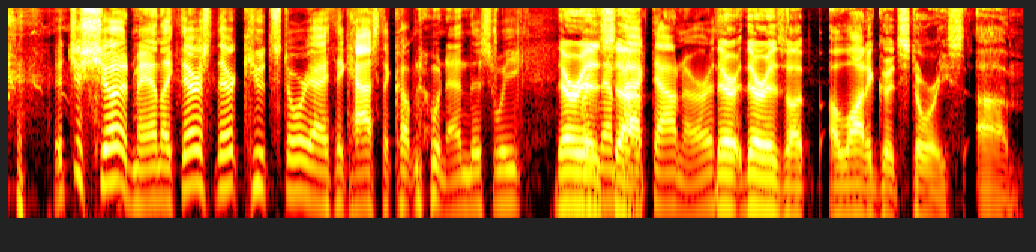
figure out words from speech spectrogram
it just should, man. Like there's their cute story. I think has to come to an end this week. There Bring is, them uh, back down to earth. There there is a, a lot of good stories. Um,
